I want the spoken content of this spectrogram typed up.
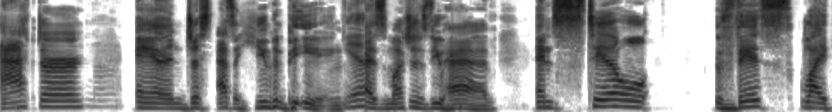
actor No. And just as a human being Yeah. as much as you have, and still this like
